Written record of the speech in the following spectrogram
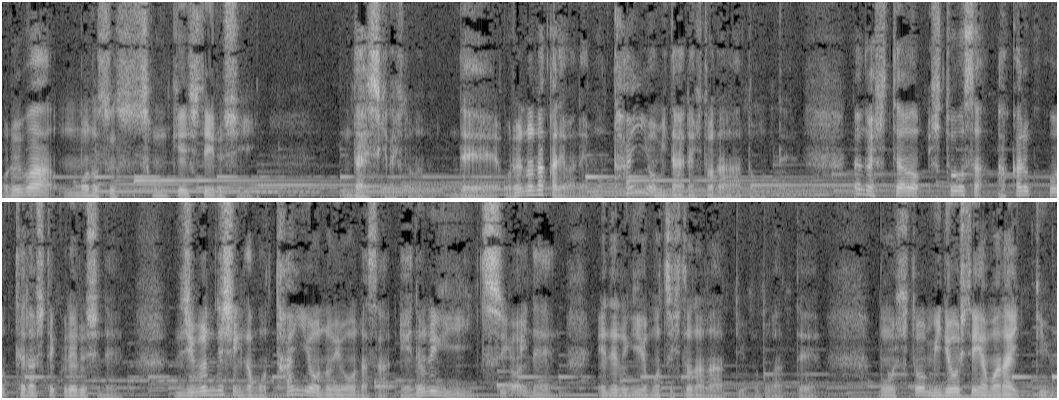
俺はものすごく尊敬しているし大好きな人なの。で俺の中ではねもう太陽みたいな人だなと思って。なんか人人をさ明るくこう照らしてくれるしね。自分自身がもう太陽のようなさエネルギー強いねエネルギーを持つ人だなっていうことがあってもう人を魅了してやまないっていうね、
